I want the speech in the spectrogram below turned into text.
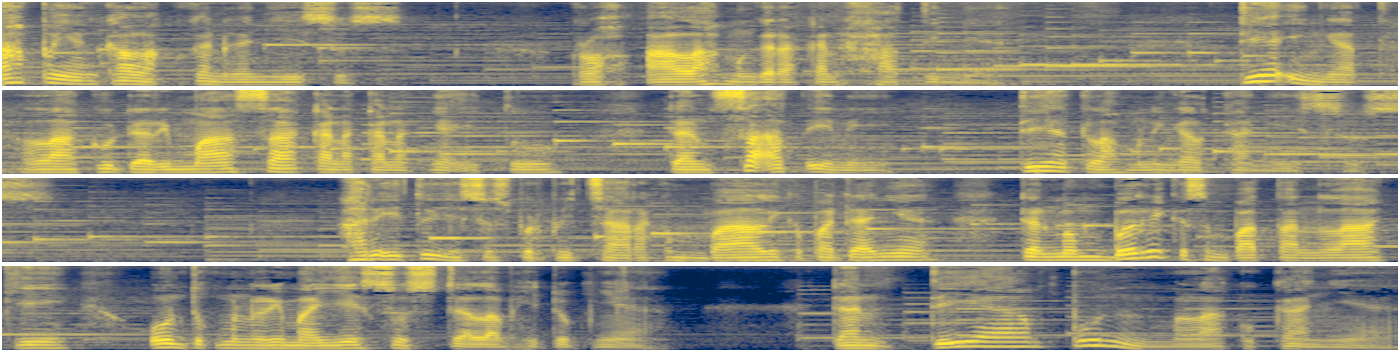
Apa yang kau lakukan dengan Yesus? Roh Allah menggerakkan hatinya. Dia ingat lagu dari masa kanak-kanaknya itu dan saat ini dia telah meninggalkan Yesus. Hari itu Yesus berbicara kembali kepadanya dan memberi kesempatan lagi untuk menerima Yesus dalam hidupnya. Dan dia pun melakukannya.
